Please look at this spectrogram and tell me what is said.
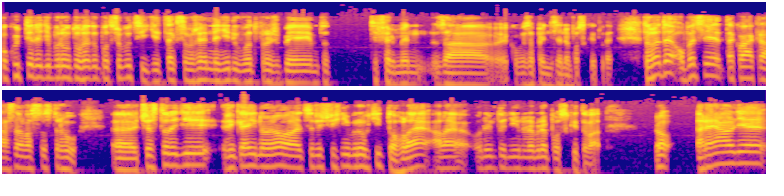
pokud ty lidi budou tuhletu potřebu cítit, tak samozřejmě není důvod, proč by jim to ty firmy za, jako za peníze neposkytly. Tohle je obecně taková krásná vlastnost trhu. Eh, často lidi říkají, no jo, ale co když všichni budou chtít tohle, ale on jim to nikdo nebude poskytovat. No, reálně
